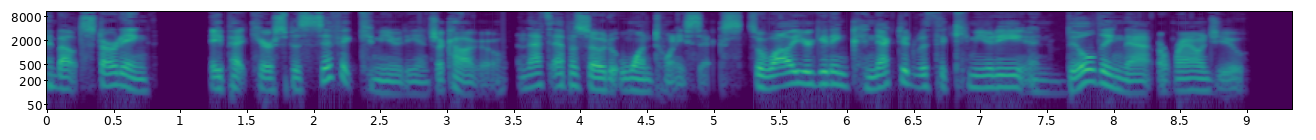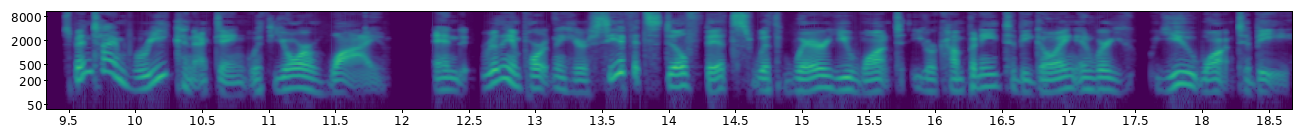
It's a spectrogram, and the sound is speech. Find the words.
about starting a pet care specific community in Chicago, and that's episode 126. So while you're getting connected with the community and building that around you, spend time reconnecting with your why. And really importantly here, see if it still fits with where you want your company to be going and where you want to be.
